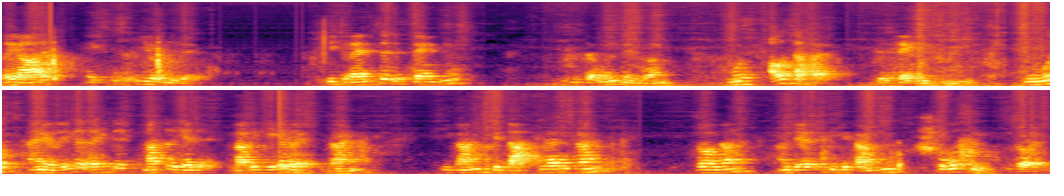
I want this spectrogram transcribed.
real existierende. Die Grenze des Denkens, das ist der Unsinn muss außerhalb des Denkens liegen. Sie muss eine regelrechte materielle Barriere sein, die gar nicht gedacht werden kann, sondern an der sich die Gedanken stoßen sollen.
